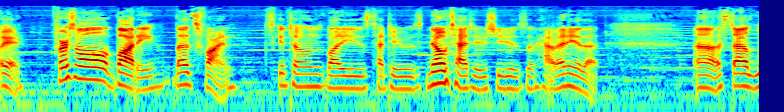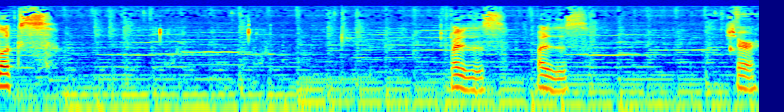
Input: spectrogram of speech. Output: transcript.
Okay. First of all, body. That's fine. Skin tones, bodies, tattoos. No tattoos. She doesn't have any of that. Uh, style looks. What is this? What is this? Sure.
